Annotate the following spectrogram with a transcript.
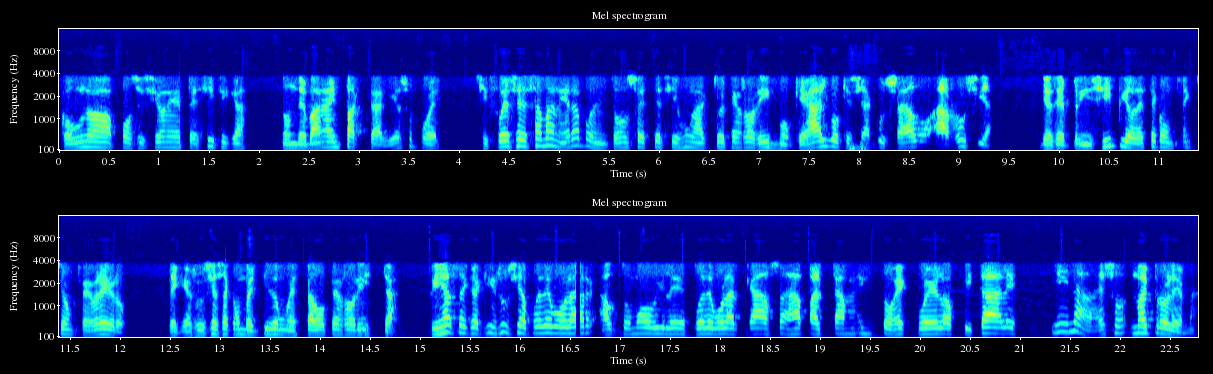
con unas posiciones específicas donde van a impactar. Y eso, pues, si fuese de esa manera, pues entonces este sí es un acto de terrorismo, que es algo que se ha acusado a Rusia desde el principio de este conflicto en febrero, de que Rusia se ha convertido en un estado terrorista. Fíjate que aquí Rusia puede volar automóviles, puede volar casas, apartamentos, escuelas, hospitales, y nada, eso no hay problema.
